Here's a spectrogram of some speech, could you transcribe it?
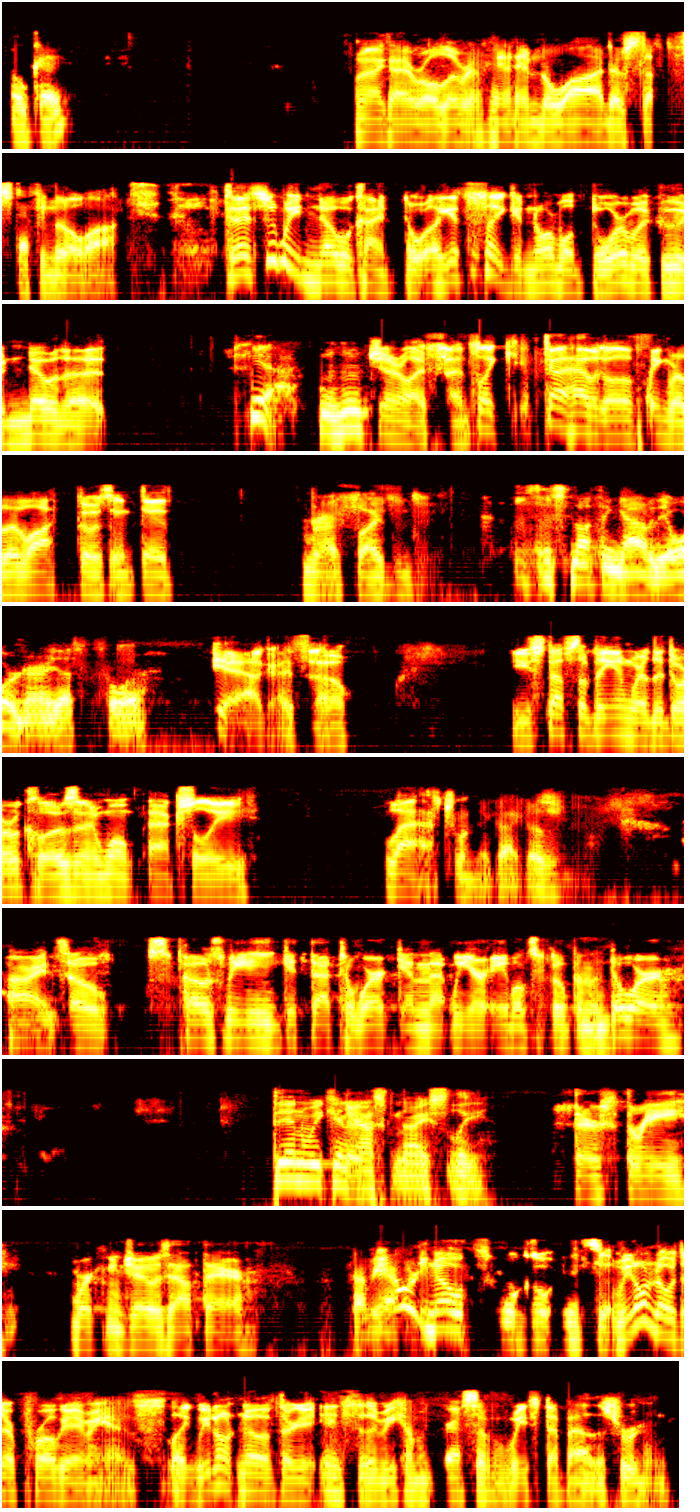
Okay. And I kind of roll over and hand him the wad of stuff stuff into the lock. Because I assume we know what kind of door. Like it's just like a normal door, but we would know the Yeah. mm-hmm. generalized sense. Like it's gotta have like a little thing where the lock goes into, right, slides into. It's nothing out of the ordinary. That's for sure. Yeah, okay. So you stuff something in where the door will close and it won't actually latch when the guy goes. in. All right. So suppose we get that to work and that we are able to open the door. Then we can There- ask nicely. There's three working Joes out there. That we We have. don't know if we'll go. Instant, we don't know what their programming is. Like we don't know if they're gonna instantly become aggressive if we step out of this room.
